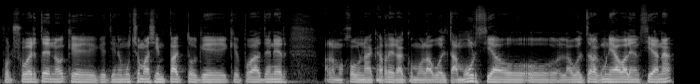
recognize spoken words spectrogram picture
por, suerte, ¿no? Que, tiene mucho más impacto que, pueda tener a lo mejor una carrera como la Vuelta a Murcia o, la Vuelta a la Comunidad Valenciana.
